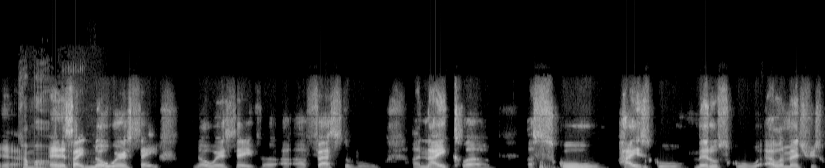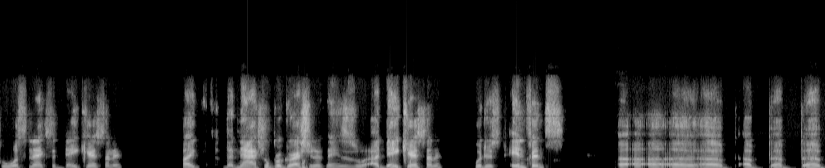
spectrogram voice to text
Yeah. Come on, And it's like nowhere safe. Nowhere safe. A, a- festival, a nightclub, a school, high school, middle school, elementary school. What's next? A daycare center? Like the natural progression of things is what, a daycare center where there's infants, a a a a a, a,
